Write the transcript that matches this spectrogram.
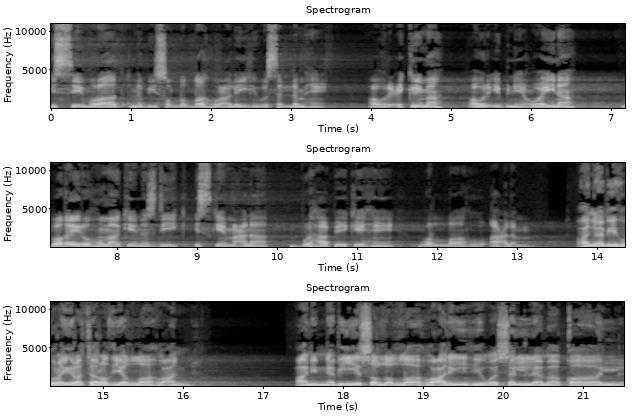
اس سے مراد نبی صلی اللہ علیہ وسلم ہیں اور اکرمہ اور ابن وعینہ وغیرہما کے نزدیک اس کے معنی بڑھاپے کے ہیں، واللہ اعلم۔ عن ابی حریرت رضی اللہ عنہ، عن النبي صلى الله عليه وسلم قال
